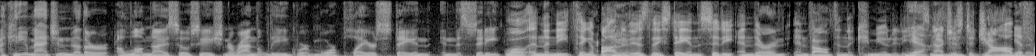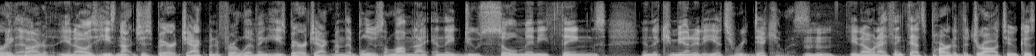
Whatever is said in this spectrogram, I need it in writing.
I- can you imagine another alumni association around the league where more players stay in in the city? Well, and the neat thing about it is they stay in the city and they're in, involved in the community. Yeah. It's not Mhm. just a job Yeah, they're a for big them. part of it. You know, he's not just Barret Jackman for a living. He's Barret Jackman, the Blues alumni, and they do so many things in the community. It's ridiculous. Mm-hmm. You know, and I think that's part of the draw too. Because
